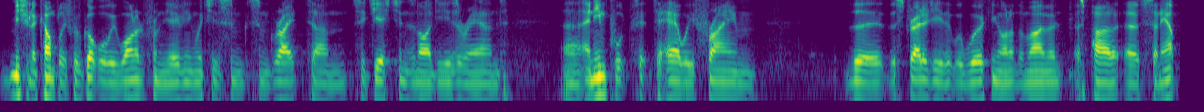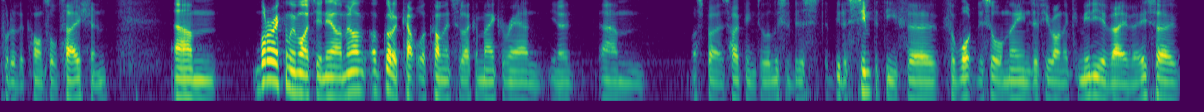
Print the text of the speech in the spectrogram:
mission accomplished. We've got what we wanted from the evening, which is some some great um, suggestions and ideas around uh, input to, to how we frame the the strategy that we're working on at the moment as part of, as an output of the consultation. Um, what I reckon we might do now. I mean, I've, I've got a couple of comments that I can make around, you know. Um, I suppose, hoping to elicit a bit, of, a bit of sympathy for, for what this all means if you're on the committee of AV. So,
